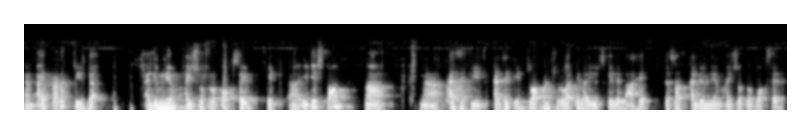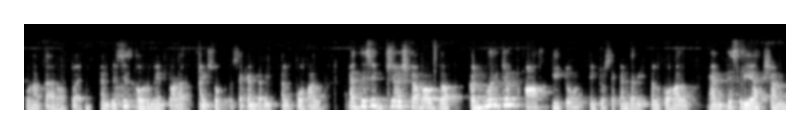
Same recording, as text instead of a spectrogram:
and byproduct is the aluminum isoprop oxide it uh, it is formed uh, ऍज इट इज ऍज इट इज जो आपण सुरुवातीला युज केलेला आहे तसाच अल्युमिनियम आयसोटोप ऑक्साईड पुन्हा तयार होतोय अँड दिस इज अवर मेन प्रॉडक्ट आयसो सेकंडरी अल्कोहॉल अँड दिस इज जस्ट अबाउट द कन्वर्जन ऑफ कीटोन इंटू सेकंडरी अल्कोहॉल अँड दिस रिॲक्शन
